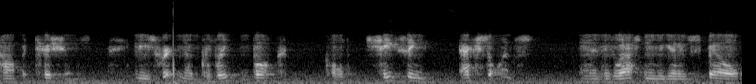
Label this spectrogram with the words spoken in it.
competitions. And he's written a great book called Chasing Excellence. And his last name again is spelled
